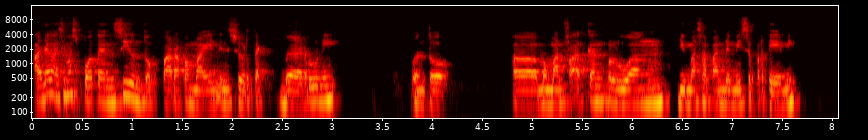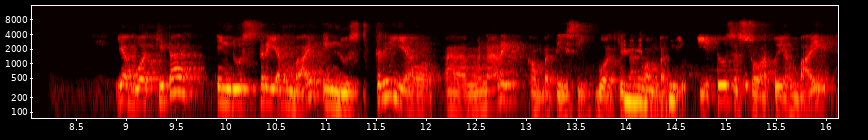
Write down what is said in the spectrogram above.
ada nggak sih Mas potensi untuk para pemain insurtech baru nih untuk uh, memanfaatkan peluang di masa pandemi seperti ini? Ya buat kita industri yang baik, industri yang uh, menarik kompetisi. Buat kita hmm. kompetisi itu sesuatu yang baik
